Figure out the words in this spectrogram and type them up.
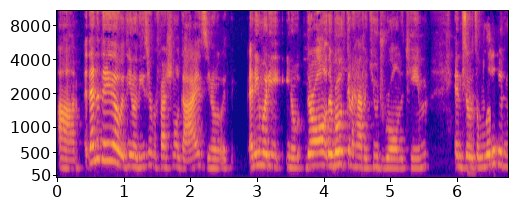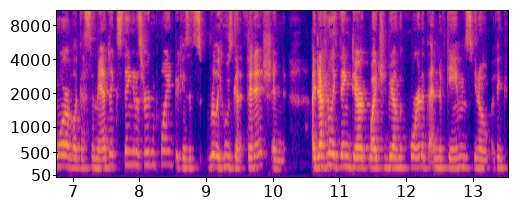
Um, at the end of the day, though, you know, these are professional guys. You know, anybody, you know, they're all they're both going to have a huge role in the team, and so it's a little bit more of like a semantics thing at a certain point because it's really who's going to finish. And I definitely think Derrick White should be on the court at the end of games. You know, I think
